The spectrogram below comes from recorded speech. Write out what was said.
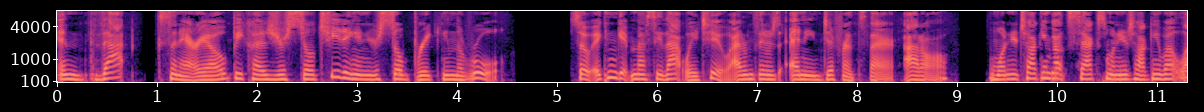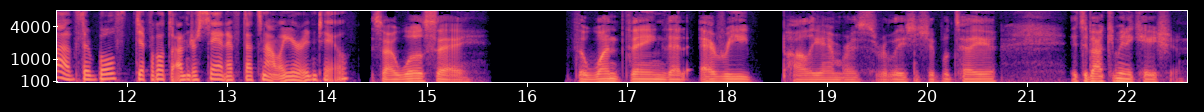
in that scenario because you're still cheating and you're still breaking the rule. So it can get messy that way too. I don't think there's any difference there at all. When you're talking about sex, when you're talking about love, they're both difficult to understand if that's not what you're into. So I will say, the one thing that every polyamorous relationship will tell you, it's about communication.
